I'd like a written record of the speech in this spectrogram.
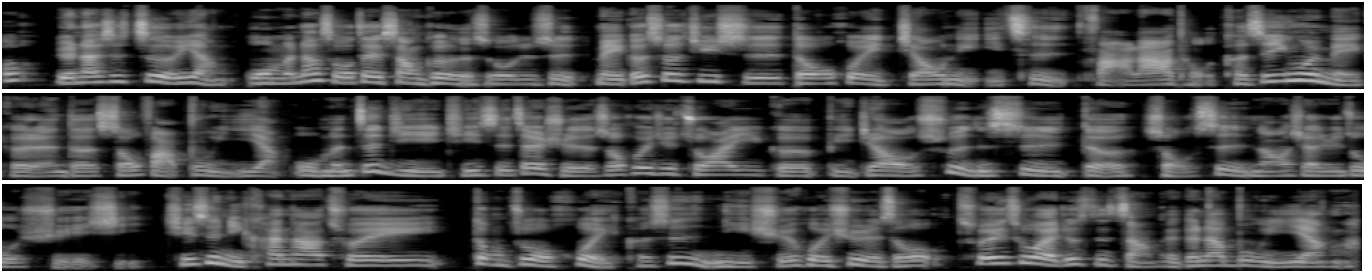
哦，原来是这样。我们那时候在上课的时候，就是每个设计师都会教你一次法拉头，可是因为每个人的手法不一样，我们自己其实在学的时候会去抓一个比较顺势的手势，然后下去做学习。其实你看他吹动作会，可是你学回去的时候，吹出来就是长得跟他不一样啊。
